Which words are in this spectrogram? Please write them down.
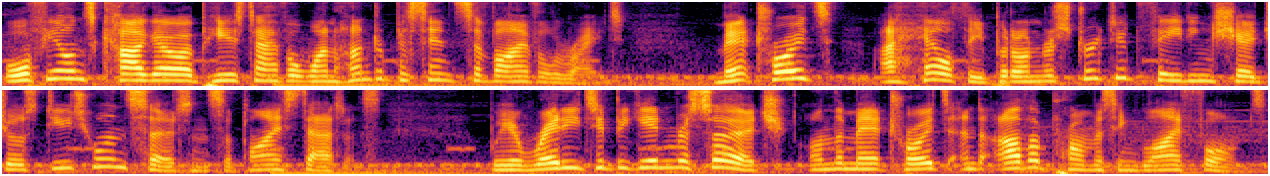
Orpheon's cargo appears to have a 100% survival rate, Metroids are healthy but on restricted feeding schedules due to uncertain supply status. We are ready to begin research on the Metroids and other promising life forms.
